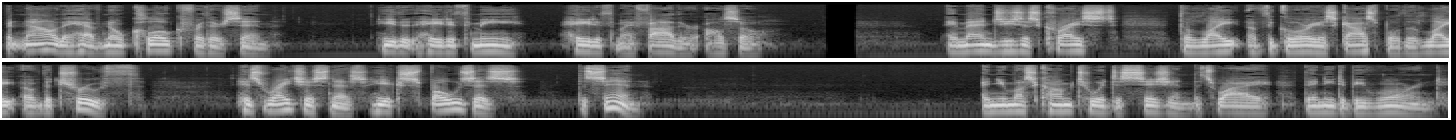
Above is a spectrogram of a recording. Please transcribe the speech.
But now they have no cloak for their sin. He that hateth me hateth my Father also. Amen. Jesus Christ, the light of the glorious gospel, the light of the truth, his righteousness, he exposes the sin. And you must come to a decision. That's why they need to be warned.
